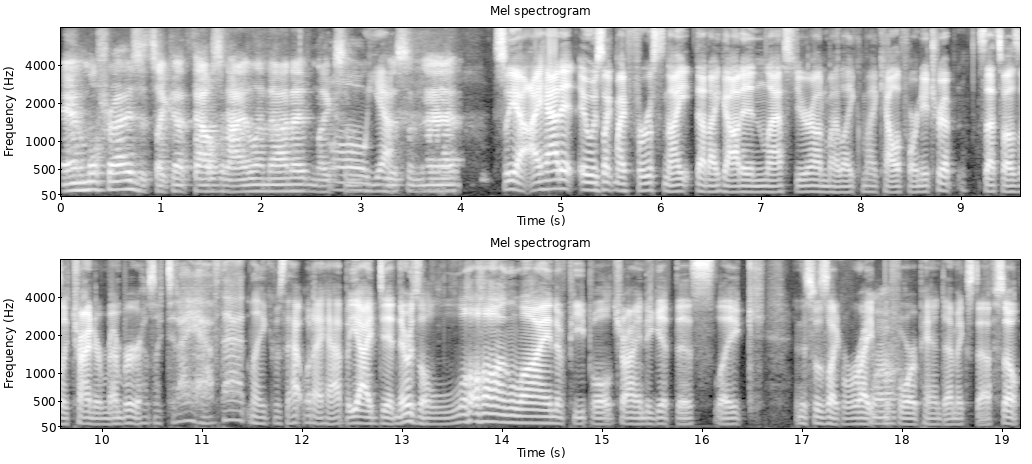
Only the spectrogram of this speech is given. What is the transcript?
Animal fries. It's like a Thousand Island on it, and like some Oh, yeah. this and that. So yeah, I had it. It was like my first night that I got in last year on my like my California trip. So that's why I was like trying to remember. I was like, did I have that? Like, was that what I had? But yeah, I did. And there was a long line of people trying to get this. Like, and this was like right Wow. before pandemic stuff. So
